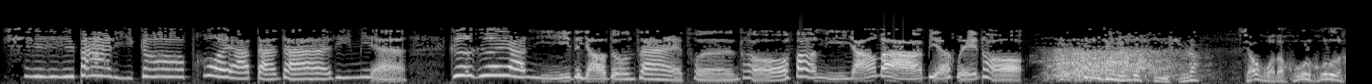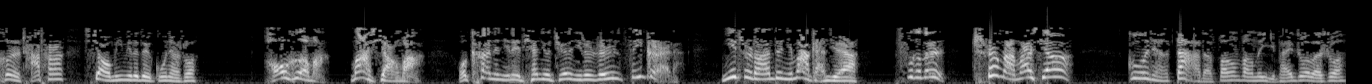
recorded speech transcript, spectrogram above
十八里高坡呀，担担里面。哥哥呀，你的窑洞在村头，放你羊吧，别回头。天津人这朴实啊，小伙子呼噜呼噜的喝着茶汤，笑眯眯的对姑娘说：“好喝吗？嘛香吧？我看见你那天就觉得你这人贼个的。你知道俺对你嘛感觉啊？四个字吃嘛嘛香。”姑娘大大方方的一拍桌子说：“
